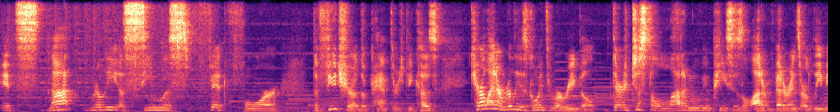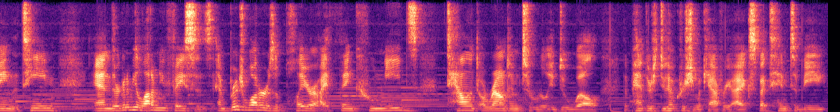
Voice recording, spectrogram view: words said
it's not really a seamless fit for the future of the Panthers because Carolina really is going through a rebuild. There's just a lot of moving pieces, a lot of veterans are leaving the team, and there are going to be a lot of new faces. And Bridgewater is a player, I think, who needs talent around him to really do well. The Panthers do have Christian McCaffrey. I expect him to be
